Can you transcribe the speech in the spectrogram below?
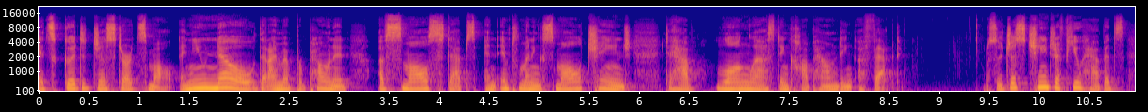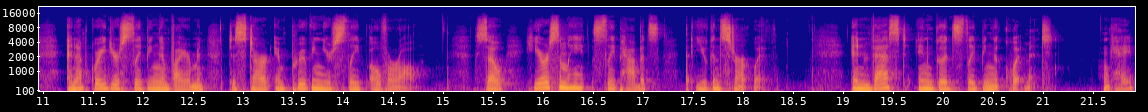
it's good to just start small. And you know that I'm a proponent of small steps and implementing small change to have long lasting compounding effect. So just change a few habits and upgrade your sleeping environment to start improving your sleep overall. So here are some sleep habits that you can start with. Invest in good sleeping equipment. Okay?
